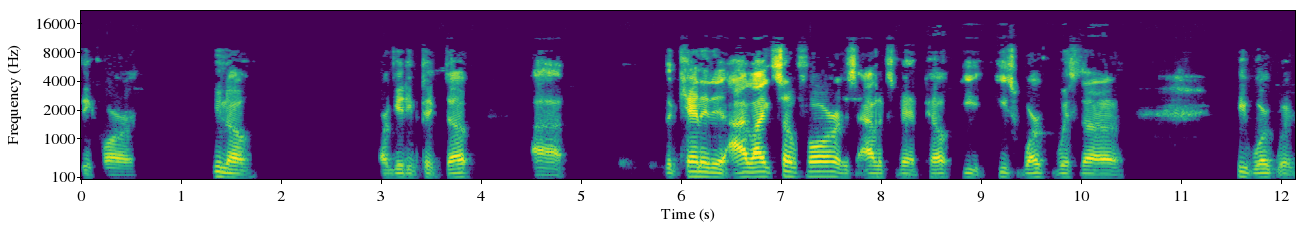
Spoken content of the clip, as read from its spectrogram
think, are, you know, are getting picked up. Uh, the candidate I like so far is Alex Van Pelt. He he's worked with uh he worked with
